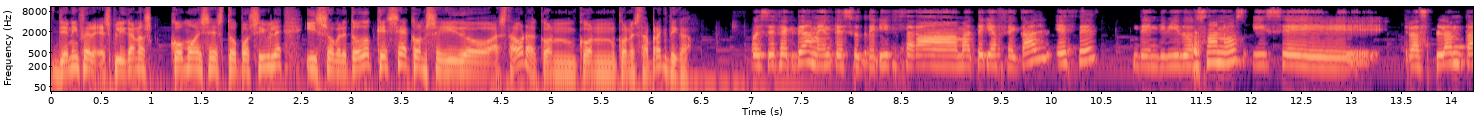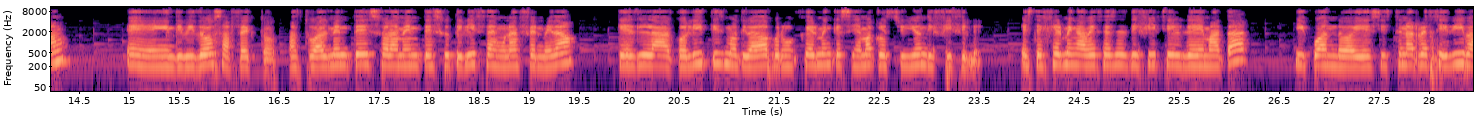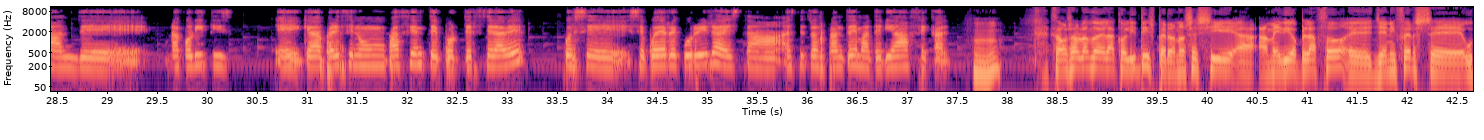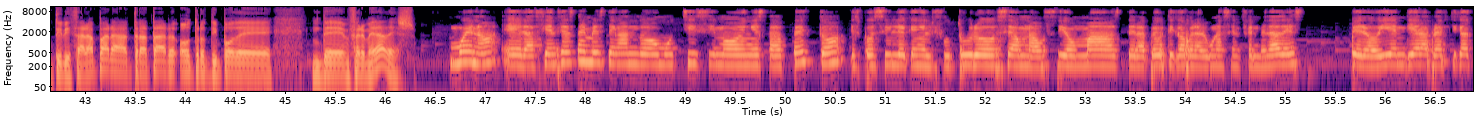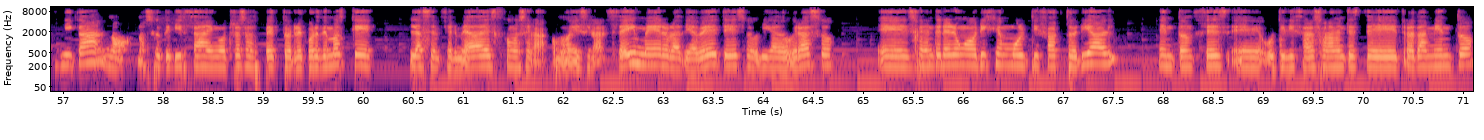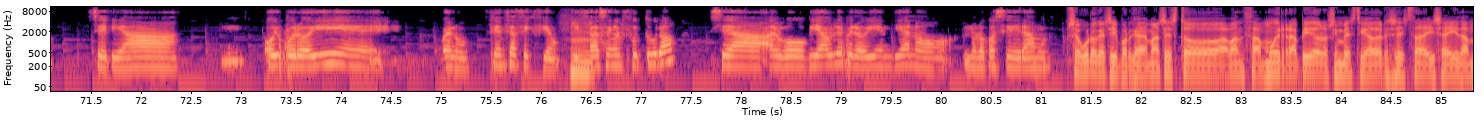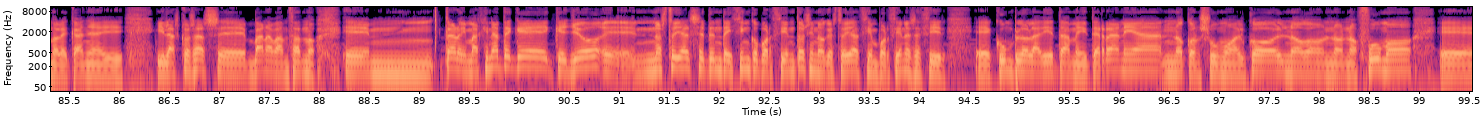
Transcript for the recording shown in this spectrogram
Jennifer, explícanos cómo es esto posible y sobre todo qué se ha conseguido hasta ahora con, con esta práctica. Pues efectivamente se utiliza materia fecal, heces de individuos sanos y se trasplantan en individuos afectos. Actualmente solamente se utiliza en una enfermedad que es la colitis motivada por un germen que se llama Clostridium difficile. Este germen a veces es difícil de matar y cuando existe una recidiva de una colitis eh, que aparece en un paciente por tercera vez, pues se puede recurrir a, esta, a este trasplante de materia fecal. Estamos hablando de la colitis, pero no sé si a, medio plazo, eh, Jennifer, se utilizará para tratar otro tipo de enfermedades. Bueno, eh, la ciencia está investigando muchísimo en este aspecto. Es posible que en el futuro sea una opción más terapéutica para algunas enfermedades, pero hoy en día la práctica clínica no, no se utiliza en otros aspectos. Recordemos que las enfermedades como, es el Alzheimer o la diabetes o el hígado graso eh, suelen tener un origen multifactorial, entonces eh, utilizar solamente este tratamiento sería mm, hoy por hoy bueno, ciencia ficción. Quizás en el futuro sea algo viable, pero hoy en día no, no, lo consideramos. Seguro que sí, porque además esto avanza muy rápido, los investigadores estáis ahí dándole caña y, y las cosas eh, van avanzando. Em, claro, imagínate que, que yo eh, no estoy al 75%, sino que estoy al 100%, es decir, eh, cumplo la dieta mediterránea, no consumo alcohol, no, no, no fumo,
